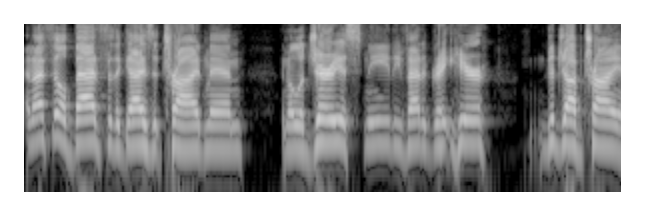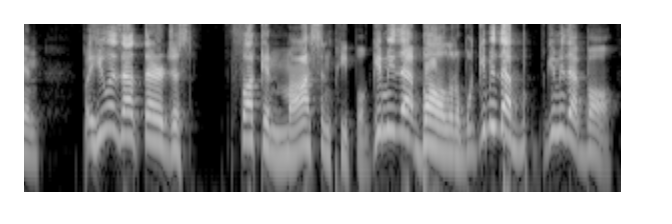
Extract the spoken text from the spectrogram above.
And I feel bad for the guys that tried, man. You know, L'Jarius Sneed, he's had a great year. Good job trying. But he was out there just fucking mossing people. Give me that ball, a little boy. Give me that give me that ball.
